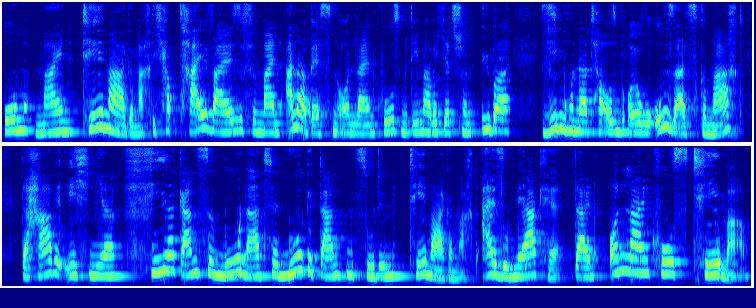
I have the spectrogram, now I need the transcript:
um mein Thema gemacht. Ich habe teilweise für meinen allerbesten Online-Kurs, mit dem habe ich jetzt schon über 700.000 Euro Umsatz gemacht, da habe ich mir vier ganze Monate nur Gedanken zu dem Thema gemacht. Also merke, dein Online-Kurs-Thema,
